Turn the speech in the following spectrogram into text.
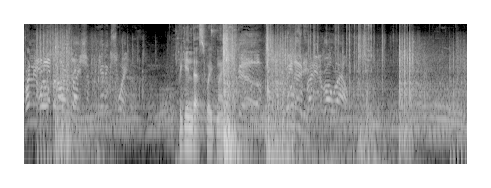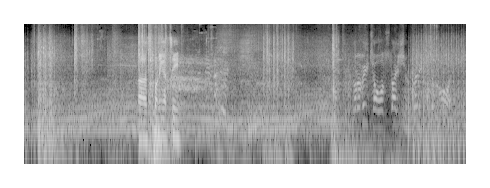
Friendly Wheelson on station. Beginning sweep. Begin that sweep, mate. Reloading. Ready to roll out. Uh, spawning at C. Got a VTOL on station. Ready to deploy.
